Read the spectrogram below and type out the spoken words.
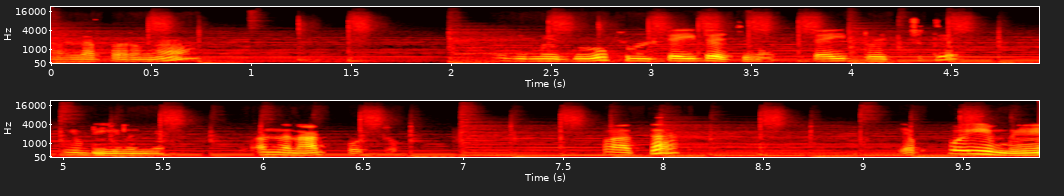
நல்லா பாருங்க. இது மெதுவாக ஃபுல் டைட் வச்சுக்கோங்க. டைட் வச்சுட்டு இப்படி இழுங்க. அந்த நாட் போட்டோம் பார்த்தா எப்பயுமே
